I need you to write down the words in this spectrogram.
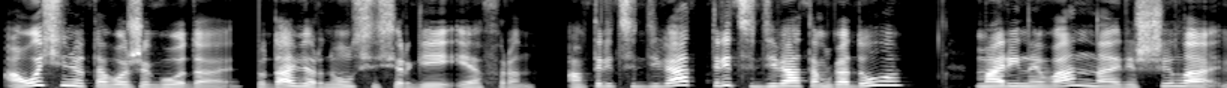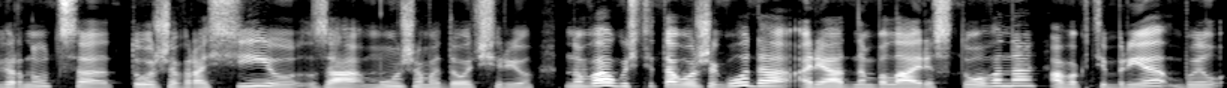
А осенью того же года туда вернулся Сергей Эфрон. А в 1939 году Марина Ивановна решила вернуться тоже в Россию за мужем и дочерью. Но в августе того же года Ариадна была арестована, а в октябре был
